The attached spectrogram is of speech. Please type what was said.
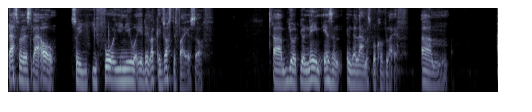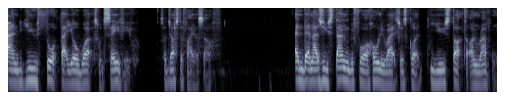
That's when it's like oh so you, you thought you knew what you did. Okay justify yourself um your your name isn't in the lamb's book of life um and you thought that your works would save you. So justify yourself. And then as you stand before a holy, righteous God, you start to unravel.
